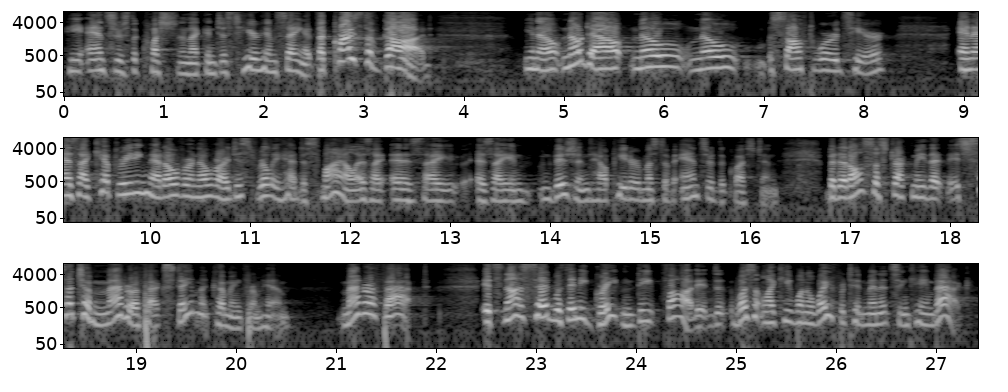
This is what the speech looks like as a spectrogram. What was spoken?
He answers the question, and I can just hear him saying it the Christ of God. You know, no doubt, no, no soft words here. And as I kept reading that over and over, I just really had to smile as I, as I, as I envisioned how Peter must have answered the question. But it also struck me that it's such a matter of fact statement coming from him. Matter of fact. It's not said with any great and deep thought. It wasn't like he went away for 10 minutes and came back.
